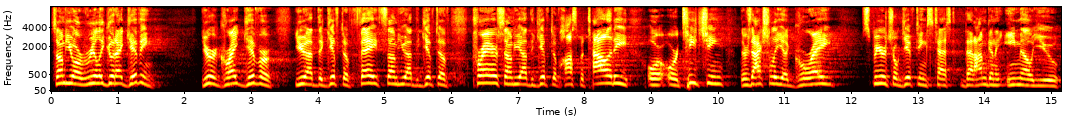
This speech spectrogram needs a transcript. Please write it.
Some of you are really good at giving. You're a great giver. You have the gift of faith. Some of you have the gift of prayer. Some of you have the gift of hospitality or, or teaching. There's actually a great spiritual giftings test that I'm going to email you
